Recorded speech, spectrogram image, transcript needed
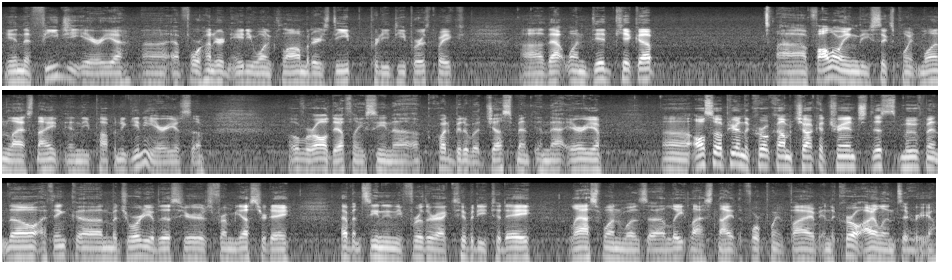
in the Fiji area uh, at 481 kilometers deep, pretty deep earthquake. Uh, that one did kick up uh, following the 6.1 last night in the Papua New Guinea area. So overall, definitely seen uh, quite a bit of adjustment in that area. Uh, also up here in the Kuril Kamchatka Trench, this movement though, I think uh, the majority of this here is from yesterday. Haven't seen any further activity today. Last one was uh, late last night, the 4.5 in the Kuril Islands area.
